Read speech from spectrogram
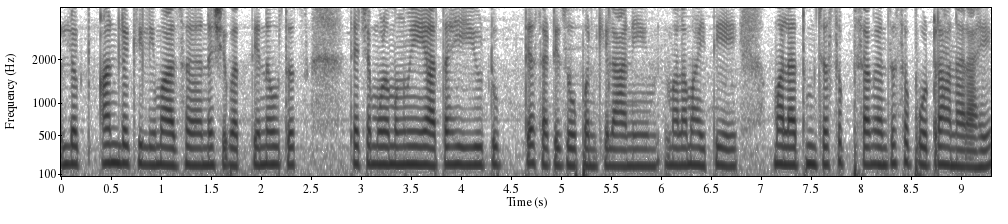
लक आणलं माझं नशिबात ते नव्हतंच. त्याच्यामुळं मग मी आता हे यूट्यूब त्यासाठीच ओपन केला आणि मला माहिती आहे मला तुमचा सप सगळ्यांचा सपोर्ट राहणार आहे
